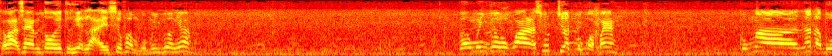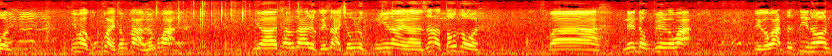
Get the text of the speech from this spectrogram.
Các bạn xem tôi thực hiện lại siêu phẩm của Minh Vương nhá. Vâng, Minh Vương hôm qua đã sút trượt một quả pen Cũng uh, rất là buồn. Nhưng mà cũng phải thông cảm cho các bạn. Nhà tham gia được cái giải châu lực như này là rất là tốt rồi. Và nên động viên các bạn Để các bạn tự tin hơn.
